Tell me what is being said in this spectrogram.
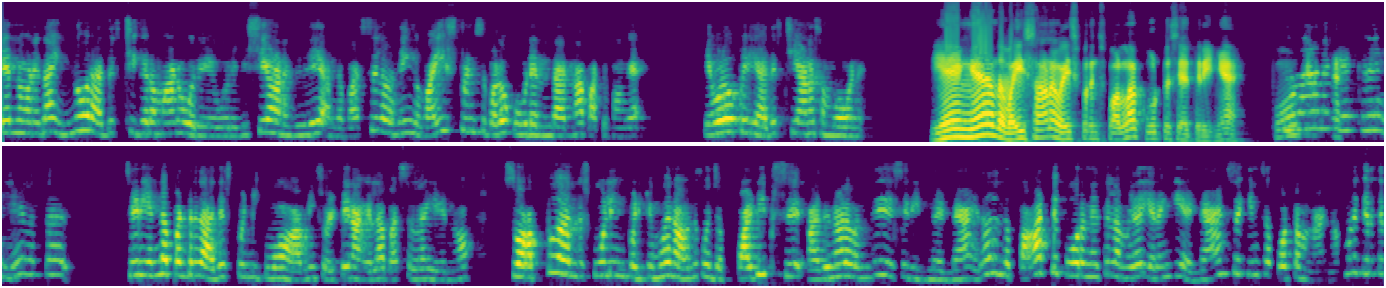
ஏறினோடனே தான் இன்னொரு அதிர்ச்சிகரமான ஒரு ஒரு விஷயம் ஆனது அந்த பஸ்ல வந்து எங்க வைஸ் பிரின்சிபலும் கூட இருந்தாருன்னா பாத்துக்கோங்க எவ்வளவு பெரிய அதிர்ச்சியான சம்பவம்னு. ஏங்க அந்த வயசான வைஸ் பிரின்சிபால்லாம் கூட்டு சேர்த்துறீங்க? கேக்குறேன்? ஏன் வந்தாரு சரி என்ன பண்றது? அட்ஜஸ்ட் பண்ணிக்குவோம் அப்படின்னு சொல்லிட்டு நாங்க எல்லாம் பஸ் எல்லாம் ஏறினோம். சோ அப்போ அந்த ஸ்கூலிங் படிக்கும் போது நான் வந்து கொஞ்சம் படிப்ஸ் அதனால வந்து சரி இந்த ஏதாவது இந்த பாட்டு போற நேரத்துல நம்ம ஏதாவது இறங்கி டான்ஸ் கின்ஸ போட்டோம்னா நம்மளுக்கு இருக்க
